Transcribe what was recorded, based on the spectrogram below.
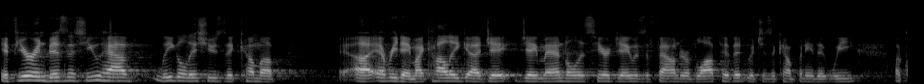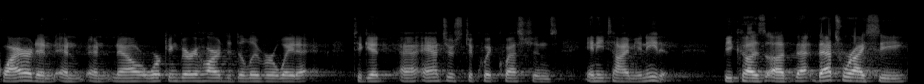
If you're in business, you have legal issues that come up uh, every day. My colleague uh, Jay, Jay Mandel is here. Jay was the founder of Law Pivot, which is a company that we acquired and, and, and now are working very hard to deliver a way to, to get uh, answers to quick questions anytime you need it. Because uh, that, that's where I see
